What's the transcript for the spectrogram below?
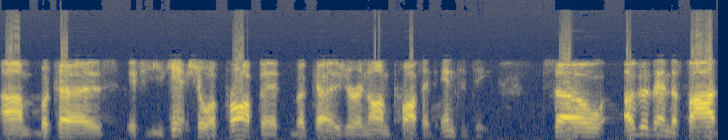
Um, because if you can't show a profit because you're a nonprofit entity. So other than the five,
